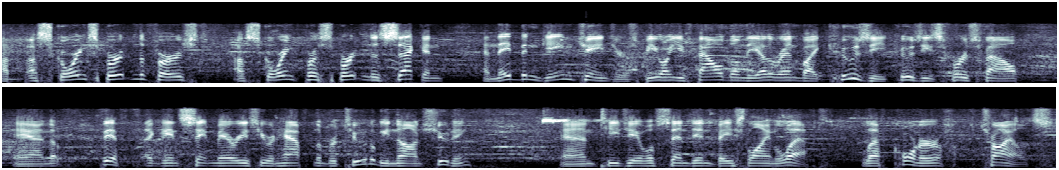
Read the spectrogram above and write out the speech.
A, a, scoring spurt in the first, a scoring spurt in the second, and they've been game changers. BYU fouled on the other end by Kuhse. Kuhse's first foul, and fifth against St. Mary's here in half number two. It'll be non-shooting, and TJ will send in baseline left, left corner, Childs.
